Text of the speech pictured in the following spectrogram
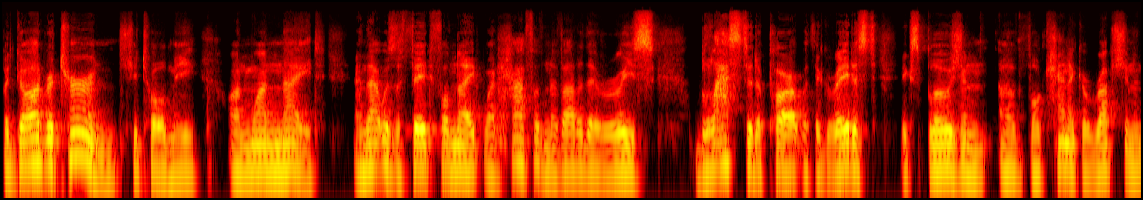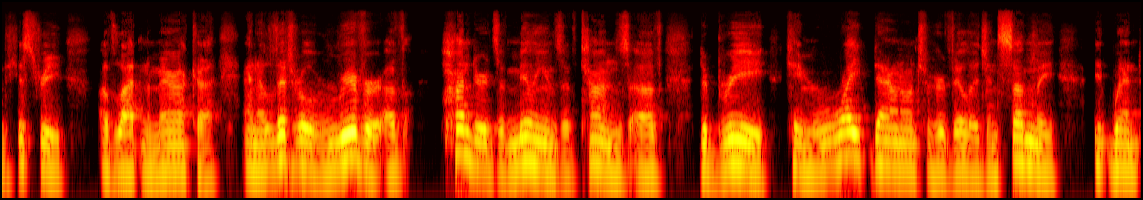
But God returned, she told me, on one night. And that was the fateful night when half of Nevado de Ruiz blasted apart with the greatest explosion of volcanic eruption in the history of Latin America, and a literal river of hundreds of millions of tons of debris came right down onto her village, and suddenly it went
